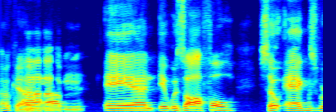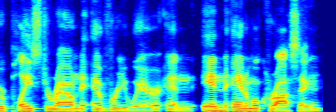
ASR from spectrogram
Okay. Um, and it was awful. So eggs were placed around everywhere. And in Animal Crossing,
